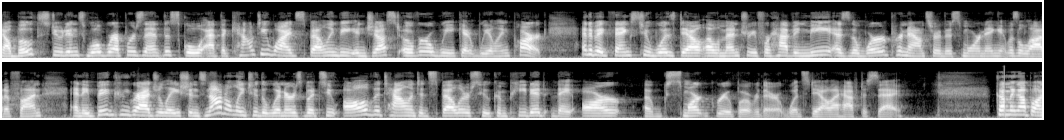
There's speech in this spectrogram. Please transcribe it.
Now, both students will represent the school at the county-wide spelling bee in just over a week at Wheeling Park. And a big thanks to Woodsdale Elementary for having me as the word pronouncer this morning. It was a lot of fun. And a big congratulations not only to the winners, but to all the talented spellers who competed. They are a smart group over there at Woodsdale, I have to say. Coming up on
